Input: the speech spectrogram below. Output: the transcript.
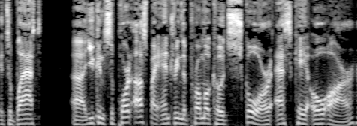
It's a blast. Uh, you can support us by entering the promo code SCORE, S K O R,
